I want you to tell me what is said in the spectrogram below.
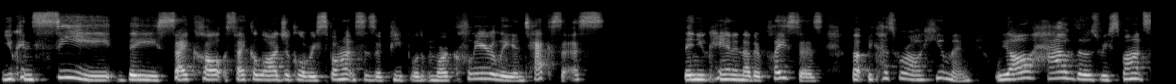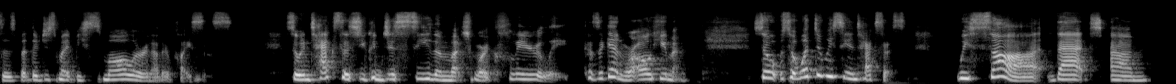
you can see the psycho- psychological responses of people more clearly in Texas than you can in other places. But because we're all human, we all have those responses, but they just might be smaller in other places. So in Texas, you can just see them much more clearly because again, we're all human. So, so what did we see in Texas? We saw that um,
